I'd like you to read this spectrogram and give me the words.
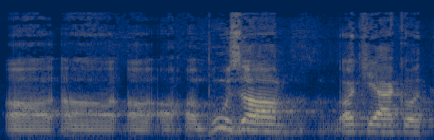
a, a, a, a búza, atyákot,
